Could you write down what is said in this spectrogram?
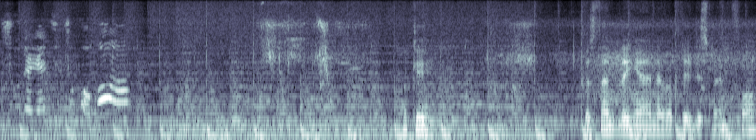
输的人请吃火锅哦。Okay, first time playing I never played this man before.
